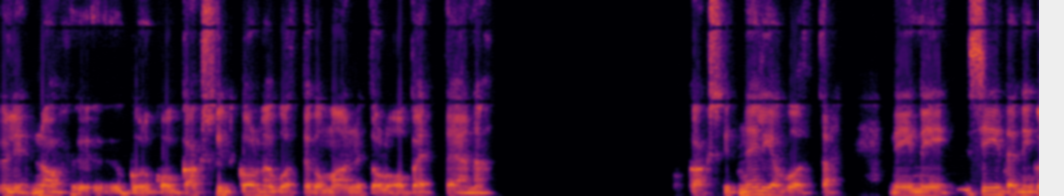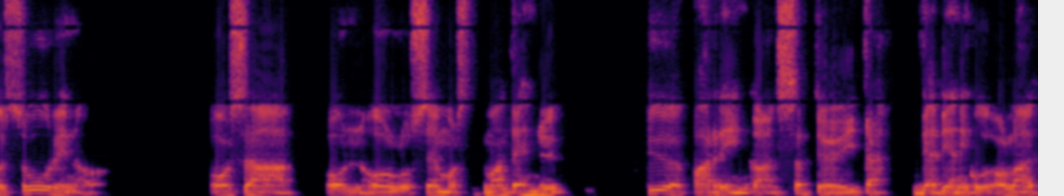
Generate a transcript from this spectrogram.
yli, no 23 vuotta, kun mä oon nyt ollut opettajana, 24 vuotta, niin, niin siitä niin kuin suurin osa on ollut semmoista, että mä oon tehnyt työparin kanssa töitä. Ja, ja niin kuin ollaan,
